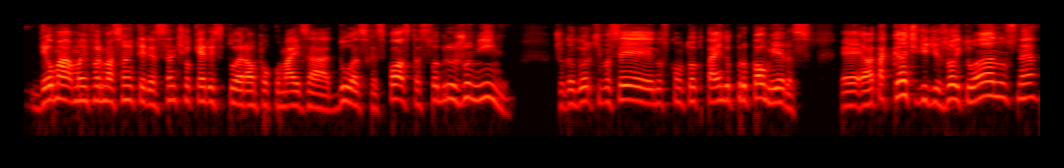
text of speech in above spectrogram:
deu uma, uma, informação interessante que eu quero explorar um pouco mais a duas respostas sobre o Juninho, jogador que você nos contou que está indo para o Palmeiras. É, é um atacante de 18 anos, né?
